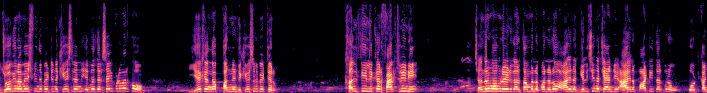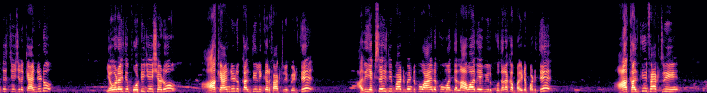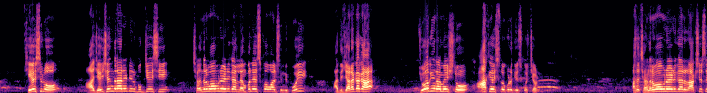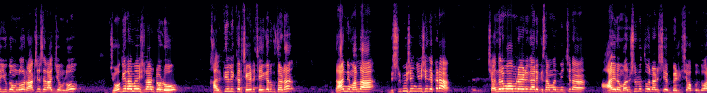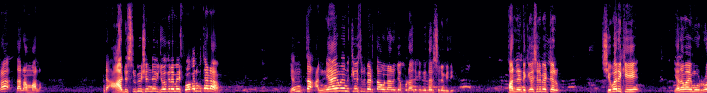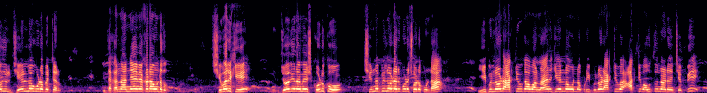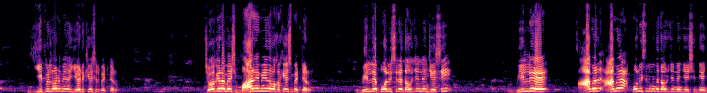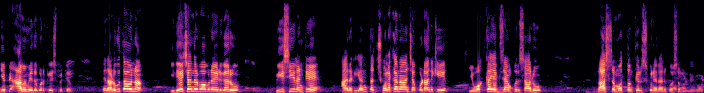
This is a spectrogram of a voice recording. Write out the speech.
మరి జోగి రమేష్ మీద పెట్టిన కేసులు ఎన్నో తెలిసాయి ఇప్పటి వరకు? ఏకంగా పన్నెండు కేసులు పెట్టారు. కల్తీ లిక్కర్ ఫ్యాక్టరీని చంద్రబాబు నాయుడు గారు తమ్మలపల్లెలో ఆయన గెలిచిన క్యాండిడేట్ ఆయన పార్టీ తరఫున కంటెస్ట్ చేసిన క్యాండిడేట్ ఎవడైతే పోటీ చేశాడో ఆ క్యాండిడేట్ కల్తీ లిక్కర్ ఫ్యాక్టరీ పెడితే అది ఎక్సైజ్ డిపార్ట్మెంట్కు ఆయనకు మధ్య లావాదేవీలు కుదరక బయటపడితే ఆ కల్తీ ఫ్యాక్టరీ కేసులో ఆ జయచంద్రారెడ్డిని బుక్ చేసి చంద్రబాబు నాయుడు గారు లెంపలేసుకోవాల్సింది పోయి అది జరగగా జోగి రమేష్ను ఆ కేసులో కూడా తీసుకొచ్చాడు. అసలు చంద్రబాబు నాయుడు గారు రాక్షస యుగంలో రాక్షస రాజ్యంలో జోగి రమేష్ లాంటోడు కల్తీ లిక్కర్ చేయడం చేయగలుగుతాడా? దాన్ని మళ్ళా డిస్ట్రిబ్యూషన్ చేసేది ఎక్కడ? చంద్రబాబు నాయుడు గారికి సంబంధించిన ఆయన మనుషులతో నడిచే బెల్ట్ షాపుల ద్వారా దాన్ని అమ్మాల. అంటే ఆ డిస్ట్రిబ్యూషన్ జోగి రమేష్ పోగలుగుతాడా? ఎంత అన్యాయమైన కేసులు పెడతా ఉన్నారని చెప్పడానికి నిదర్శనం ఇది. పన్నెండు కేసులు పెట్టారు. చివరికి ఎనభై మూడు రోజులు జైల్లో కూడా పెట్టారు. ఇంతకన్నా అన్యాయం ఎక్కడా ఉండదు. చివరికి జోగి రమేష్ కొడుకు చిన్న పిల్లోడని కూడా చూడకుండా ఈ పిల్లోడు యాక్టివ్గా వాళ్ళ నాయన జైల్లో ఉన్నప్పుడు ఈ పిల్లోడు యాక్టివ్ యాక్టివ్ అవుతున్నాడు అని చెప్పి ఈ పిల్లోడి మీద ఏడు కేసులు పెట్టారు జోగి రమేష్ భార్య మీద ఒక కేసు పెట్టారు. వీళ్ళే పోలీసులే దౌర్జన్యం చేసి వీళ్ళే ఆమె ఆమె పోలీసుల మీద దౌర్జన్యం చేసింది అని చెప్పి ఆమె మీద కూడా కేసు పెట్టారు. నేను అడుగుతా ఉన్నా ఇదే చంద్రబాబు నాయుడు గారు బీసీలు అంటే ఆయనకు ఎంత చులకన అని చెప్పడానికి ఈ ఒక్క ఎగ్జాంపుల్ చాలు. రాష్ట్రం మొత్తం తెలుసుకునే దానికోసం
